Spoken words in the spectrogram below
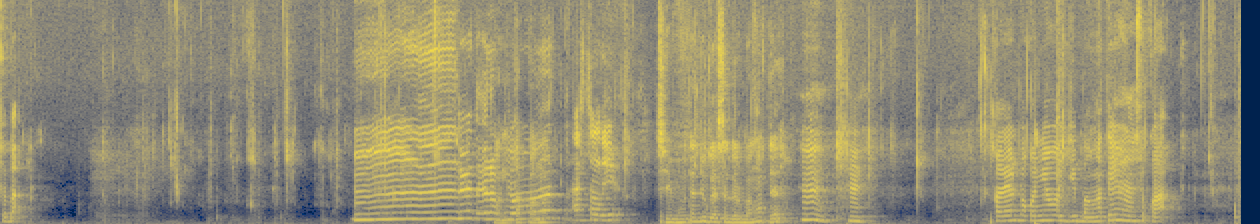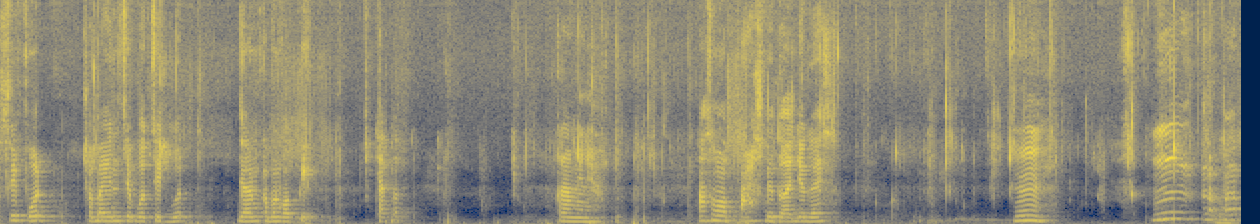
Coba. Hmm, enak Mantap banget. Asli. Seafoodnya juga seger banget ya. Hmm, hmm. Kalian pokoknya wajib banget ya yang suka seafood, cobain seafood seafood dalam kebun kopi. Catat kerangnya. Langsung lepas gitu aja guys. Hmm, hmm, enak banget.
